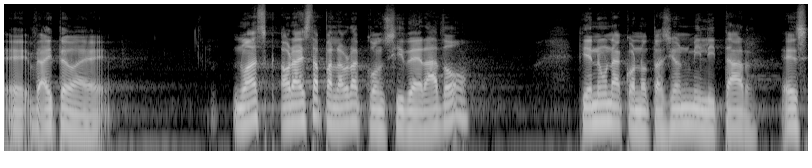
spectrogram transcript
eh, ahí te va. Eh. No has, ahora, esta palabra considerado tiene una connotación militar. Es,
